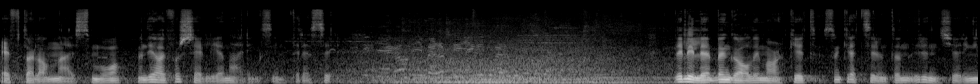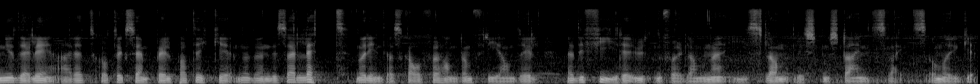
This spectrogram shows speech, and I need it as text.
EFTA-landene er små, men de har forskjellige næringsinteresser. Det lille Bengali Market, som kretser rundt en rundkjøring i New Delhi, er et godt eksempel på at det ikke nødvendigvis er lett når India skal forhandle om frihandel med de fire utenforlandene Island, Liechtenstein, Sveits og Norge.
